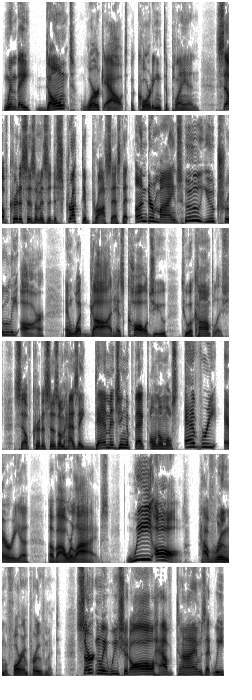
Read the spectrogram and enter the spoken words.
when they don't work out according to plan. Self criticism is a destructive process that undermines who you truly are and what God has called you to accomplish. Self criticism has a damaging effect on almost every area of our lives. We all have room for improvement. Certainly, we should all have times that we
